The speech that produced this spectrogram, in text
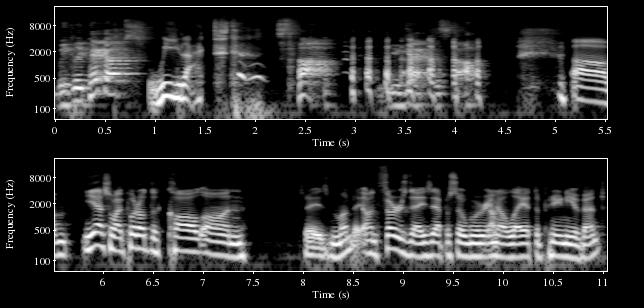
weekly pickups. We lacked. to. Stop. you got to stop. Um, yeah, so I put out the call on today's Monday on Thursday's episode. when We were in LA at the Panini event.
